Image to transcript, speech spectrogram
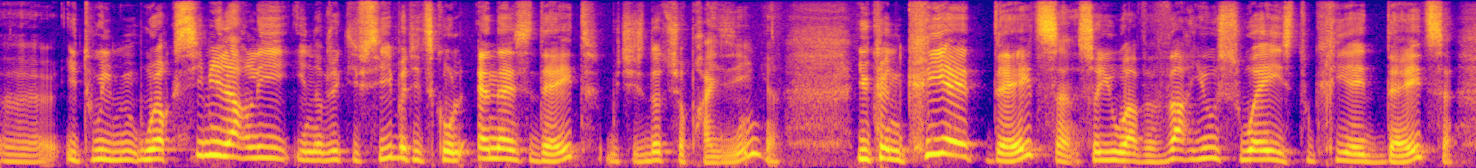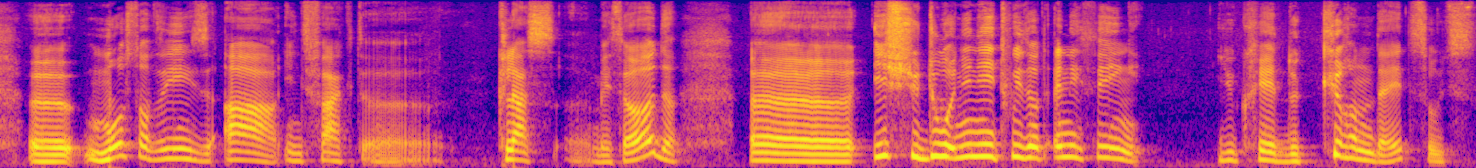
Uh, it will work similarly in Objective-C but it's called NSDate which is not surprising. You can create dates, so you have various ways to create dates. Uh, most of these are in fact uh, class uh, method. Uh, if you do an init without anything, you create the current date, so it's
